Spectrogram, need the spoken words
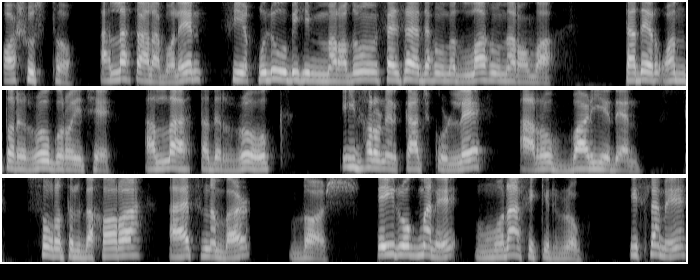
অসুস্থ। আল্লাহ তাআলা বলেন তাদের অন্তরে রোগ রয়েছে। আল্লাহ তাদের রোগ এই ধরনের কাজ করলে আরও বাড়িয়ে দেন। সূরাতুল বাকারা, আয়াত নাম্বার দশ। এই রোগ মানে মুনাফিকির রোগ। ইসলামে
